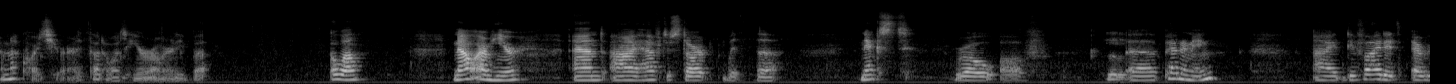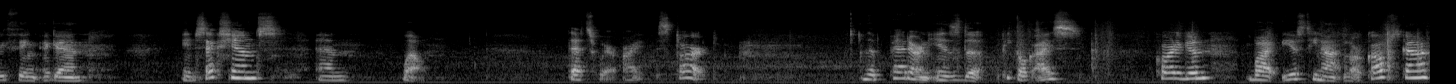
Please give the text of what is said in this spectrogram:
I'm not quite sure. I thought I was here already but oh well. Now I'm here and I have to start with the next row of uh, patterning I divided everything again in sections and well that's where I start. The pattern is the Peacock Eyes cardigan by Justyna Lorkowska.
